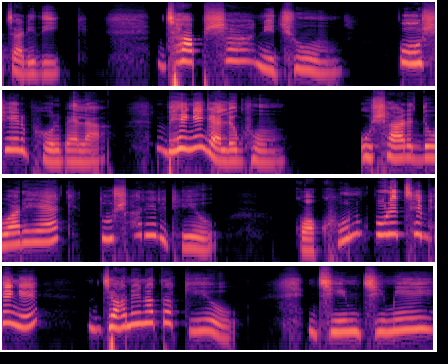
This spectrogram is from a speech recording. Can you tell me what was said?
চারিদিক। ঝাপসা নিঝুম, পৌষের ভোরবেলা, ভেঙে গেল ঘুম। উষার দুয়ারে এক তুষারের ঢেউ। কখন পড়েছে ভেঙে, জানে না তা কেউ। ঝিমঝিমে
